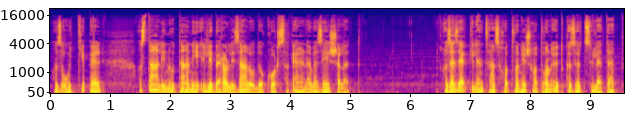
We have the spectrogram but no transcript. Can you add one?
az Óttyipel, a Stalin utáni liberalizálódó korszak elnevezése lett. Az 1960 és 65 között született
